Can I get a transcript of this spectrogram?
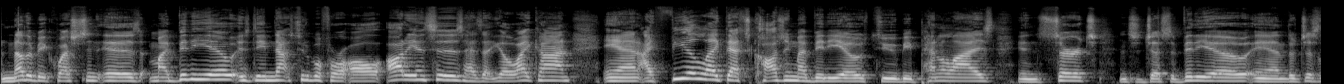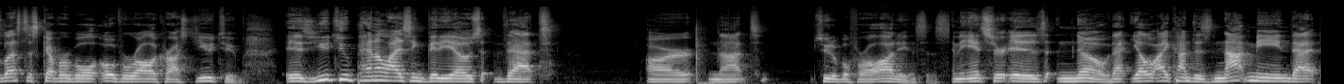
Another big question is my video is deemed not suitable for all audiences, has that yellow icon, and I feel like that's causing my videos to be penalized in search and suggested video, and they're just less discoverable overall across YouTube. Is YouTube penalizing videos that are not suitable for all audiences? And the answer is no. That yellow icon does not mean that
